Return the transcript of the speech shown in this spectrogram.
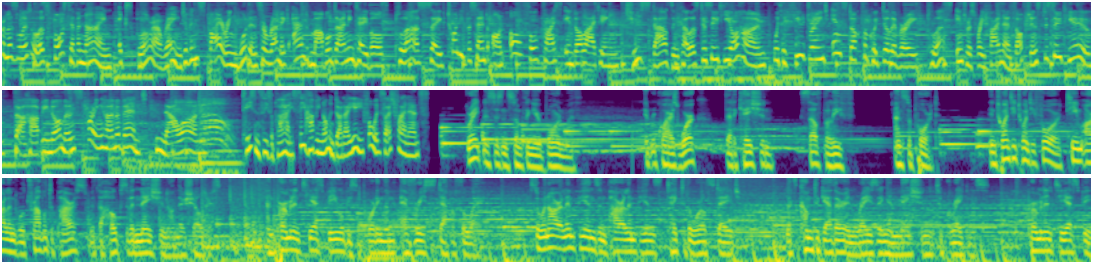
from as little as 479. Explore our range of inspiring wooden, ceramic, and marble dining tables. Plus, save 20% on all full price indoor lighting. Choose styles and colours to suit your home with a huge range in stock for quick delivery. Plus, interest free finance options to suit you. The Harvey Norman Spring Home Event. Now on. Go! T's and C's apply. See harveynorman.ie forward slash finance. Greatness isn't something you're born with. It requires work, dedication, self belief, and support. In 2024, Team Ireland will travel to Paris with the hopes of a nation on their shoulders. And Permanent TSB will be supporting them every step of the way. So when our Olympians and Paralympians take to the world stage, let's come together in raising a nation to greatness. Permanent TSB,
